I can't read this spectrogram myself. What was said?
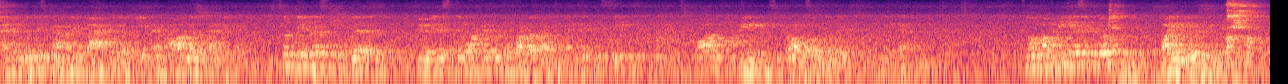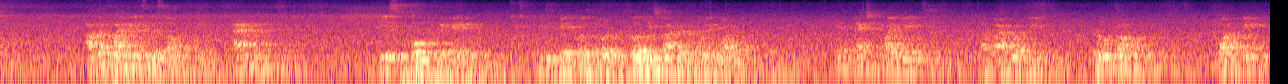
And he took his family back to the field and all were standing. So neighbors were curious, they wanted to know what was happening and they could see small green sprouts over there in that. So how many years it took? Five years. After five years they stopped. And his hope again. His faith was good. So he started pouring water. In next five weeks, the bamboo tree grew from one feet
